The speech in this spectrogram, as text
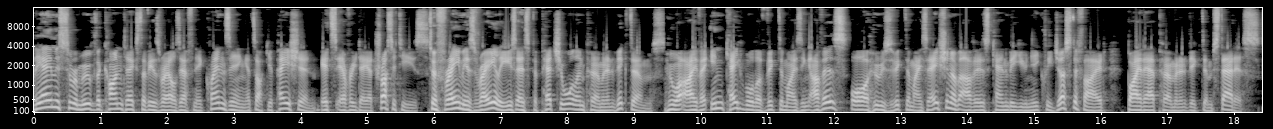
The aim is to remove the context of Israel's ethnic cleansing, its occupation, its everyday atrocities, to frame Israelis as perpetual and permanent victims, who are either incapable of victimizing others or whose victimization of others can be uniquely justified by their permanent victim status.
